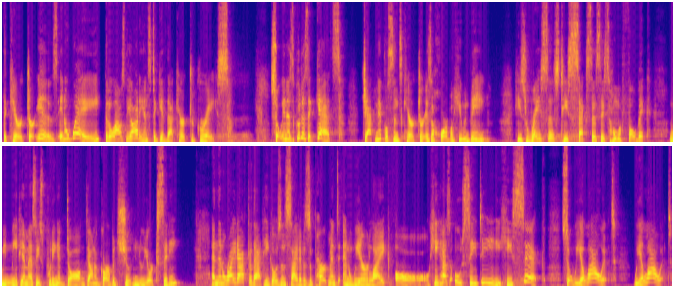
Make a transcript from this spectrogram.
the character is in a way that allows the audience to give that character grace. So, in As Good as It Gets, Jack Nicholson's character is a horrible human being. He's racist, he's sexist, he's homophobic. We meet him as he's putting a dog down a garbage chute in New York City. And then right after that, he goes inside of his apartment and we are like, oh, he has OCD. He's sick. So we allow it. We allow it.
